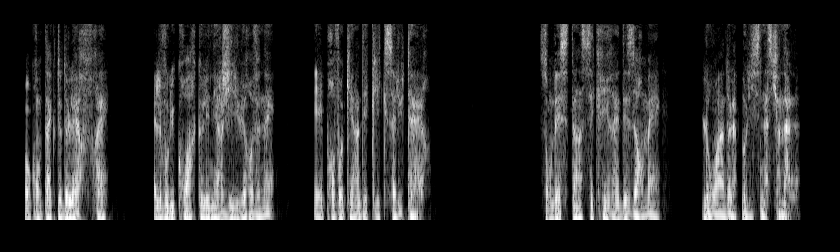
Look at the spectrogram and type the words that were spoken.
Au contact de l'air frais, elle voulut croire que l'énergie lui revenait et provoquer un déclic salutaire. Son destin s'écrirait désormais loin de la police nationale.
